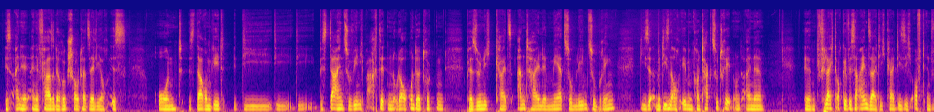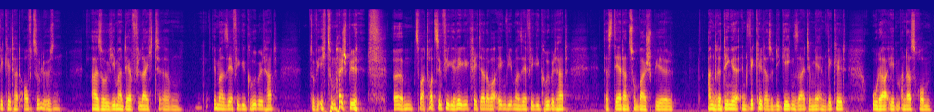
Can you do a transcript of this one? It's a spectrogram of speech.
es eine, eine Phase der Rückschau tatsächlich auch ist. Und es darum geht, die, die, die bis dahin zu wenig beachteten oder auch unterdrückten Persönlichkeitsanteile mehr zum Leben zu bringen, diese, mit diesen auch eben in Kontakt zu treten und eine vielleicht auch gewisse Einseitigkeit, die sich oft entwickelt hat, aufzulösen. Also jemand, der vielleicht ähm, immer sehr viel gegrübelt hat, so wie ich zum Beispiel, ähm, zwar trotzdem viel geregelt gekriegt hat, aber irgendwie immer sehr viel gegrübelt hat, dass der dann zum Beispiel andere Dinge entwickelt, also die Gegenseite mehr entwickelt oder eben andersrum.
